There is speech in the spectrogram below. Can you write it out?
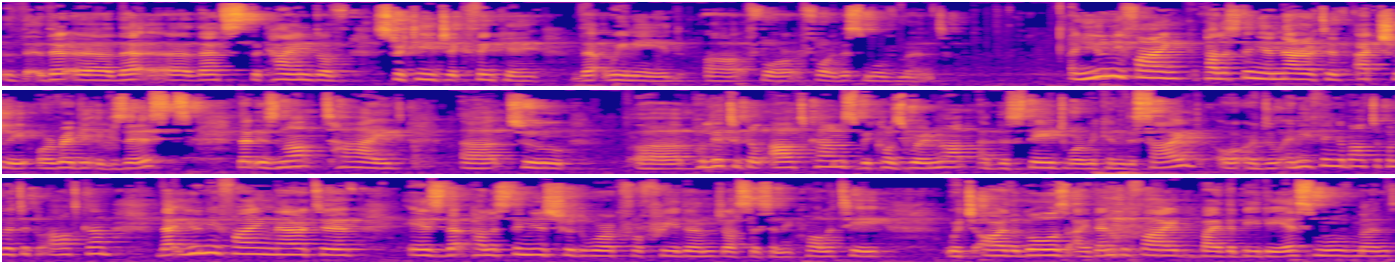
Uh, that, uh, that's the kind of strategic thinking that we need uh, for, for this movement. A unifying Palestinian narrative actually already exists that is not tied uh, to uh, political outcomes because we're not at the stage where we can decide or, or, do anything about the political outcome. That unifying narrative is that Palestinians should work for freedom, justice, and equality, which are the goals identified by the BDS movement,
